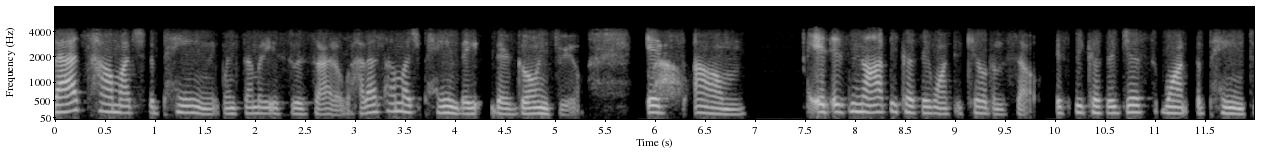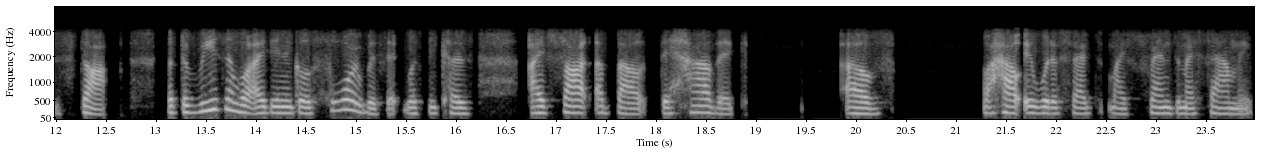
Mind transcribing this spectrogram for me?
That's how much the pain when somebody is suicidal. That's how much pain they they're going through. It's wow. um it is not because they want to kill themselves. It's because I just want the pain to stop. But the reason why I didn't go forward with it was because I thought about the havoc of how it would affect my friends and my family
